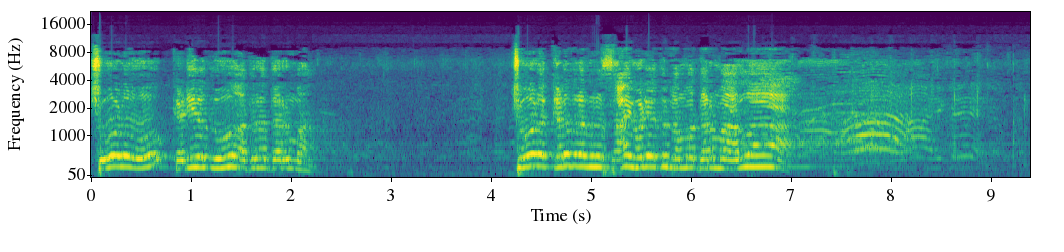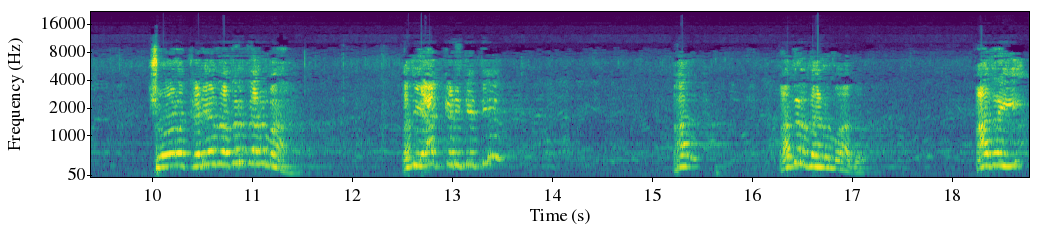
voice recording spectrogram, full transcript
ಚೋಳು ಕಡಿಯೋದು ಅದರ ಧರ್ಮ. ಚೋಳ ಕಡಿದ್ರೆ ಅದನ್ನು ಸಾಯಿ ಹೊಡೆಯೋದು ನಮ್ಮ ಧರ್ಮ ಅಲ್ಲ. ಚೋಳ ಕಡಿಯೋದು ಅದರ ಧರ್ಮ. ಅದು ಯಾಕೆ ಕಡಿತೈತಿ? ಅದರ ಧರ್ಮ ಅದು. ಆದ್ರೆ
